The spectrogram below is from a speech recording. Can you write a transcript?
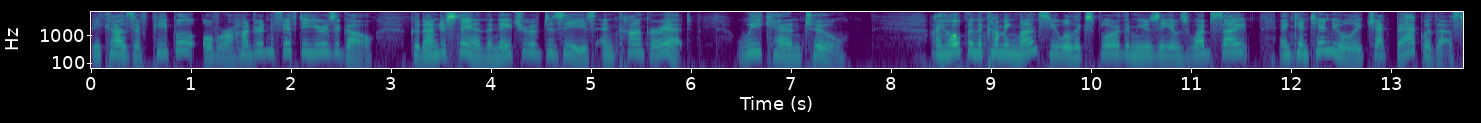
because if people over 150 years ago could understand the nature of disease and conquer it, we can too. I hope in the coming months you will explore the museum's website and continually check back with us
